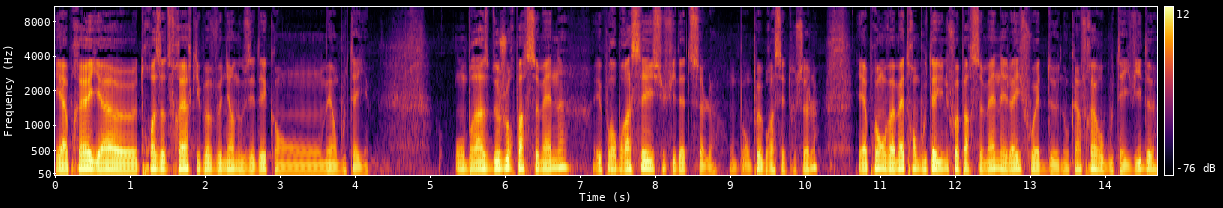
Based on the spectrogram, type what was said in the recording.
Et après, il y a euh, trois autres frères qui peuvent venir nous aider quand on met en bouteille. On brasse deux jours par semaine. Et pour brasser, il suffit d'être seul. On peut, brasser tout seul. Et après, on va mettre en bouteille une fois par semaine. Et là, il faut être deux. Donc un frère aux bouteilles vides.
